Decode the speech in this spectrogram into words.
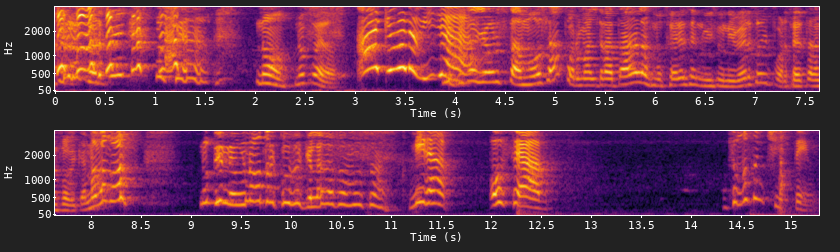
Pero aparte, o sea. No, no puedo. ¡Ay, qué maravilla! Lupita Jones famosa por maltratar a las mujeres en Miss Universo y por ser transfóbica. Nada más. No tiene una otra cosa que la haga famosa. Mira, o sea, somos un chiste.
